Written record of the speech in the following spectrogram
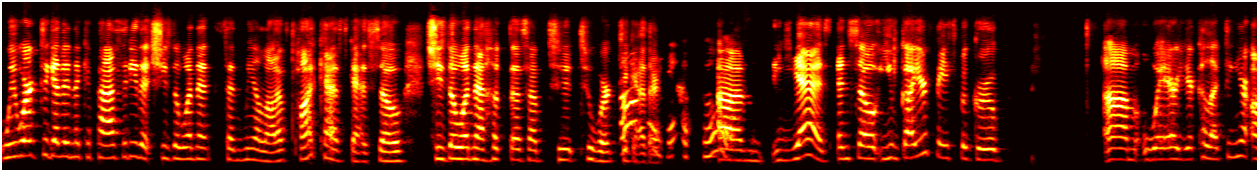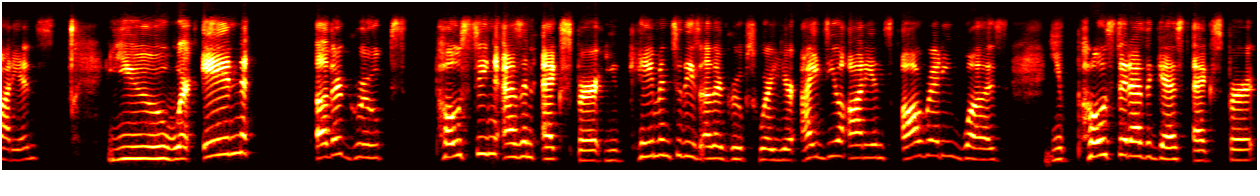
we work together in the capacity that she's the one that sends me a lot of podcast guests. So she's the one that hooked us up to to work together. Oh, yeah, cool. um yes. And so you've got your facebook group um where you're collecting your audience you were in other groups posting as an expert. You came into these other groups where your ideal audience already was. You posted as a guest expert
